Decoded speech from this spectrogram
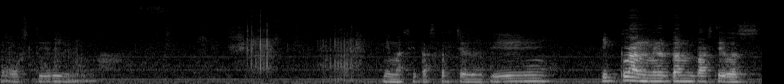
Power steering. Ini masih tas kerja tadi iklan Milton Pastilles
